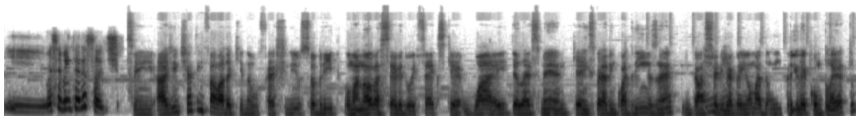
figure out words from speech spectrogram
e vai ser bem interessante. Sim, a gente já tem falado aqui no Fast News sobre uma nova série do FX que é Why The Last Man, que é inspirada em quadrinhos, né? Então a uhum. série já ganhou uma, um trailer completo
